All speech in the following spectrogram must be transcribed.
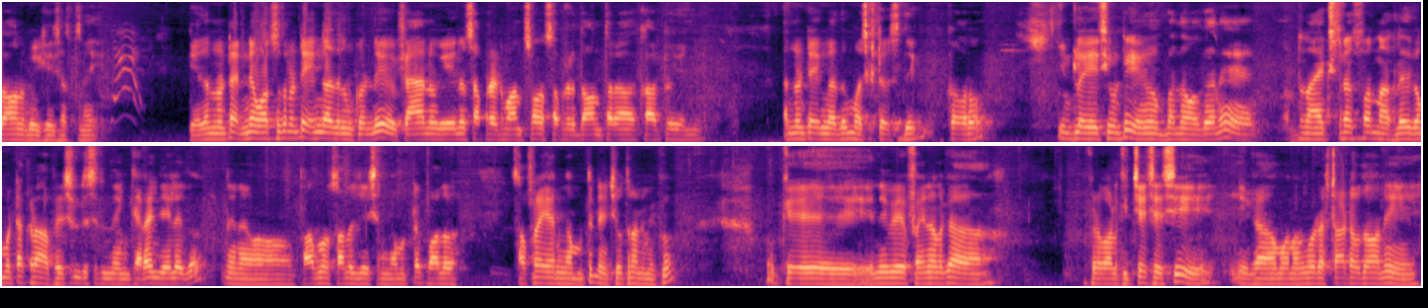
దోమలు పీకేసేస్తున్నాయి. ఏదైనా ఉంటే అన్ని వసతులు ఉంటే ఏం కాదు అనుకోండి. ఫ్యాన్ గేను సపరేట్ మంచం సపరేట్ దాంతర కాటు ఇవన్నీ. అన్నీ ఉంటే ఏం కాదు. మస్కిటోస్ది కవరు. ఇంట్లో ఏసీ ఉంటే ఏం ఇబ్బంది అవ్వదు కానీ అంటే నా ఎక్స్పీరియన్స్ ఫర్ నాకు లేదు కాబట్టి అక్కడ ఆ ఫెసిలిటీస్ నేను ఇంక అరేంజ్ చేయలేదు. నేను ప్రాబ్లమ్ సాల్వ్ చేశాను కాబట్టి ఫాలో సఫర్ అయ్యాను కాబట్టి నేను చూస్తున్నాను మీకు. ఓకే ఎనీవే ఫైనల్గా ఇక్కడ వాళ్ళకి ఇచ్చేసేసి ఇక మనం కూడా స్టార్ట్ అవుదామని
